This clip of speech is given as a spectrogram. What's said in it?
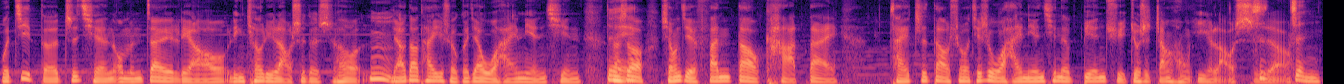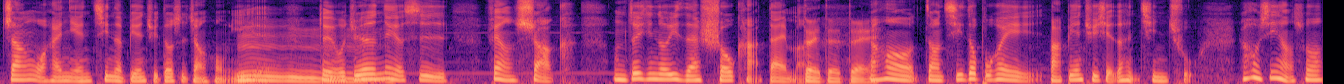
我记得之前我们在聊林秋离老师的时候，嗯，聊到他一首歌叫《我还年轻》，那时候熊姐翻到卡带。才知道说，其实我还年轻的编曲就是张弘毅老师啊，整张我还年轻的编曲都是张弘毅。嗯，对，我觉得那个是非常 shock。我们最近都一直在收卡带嘛，对对对，然后早期都不会把编曲写得很清楚，然后我心想说，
